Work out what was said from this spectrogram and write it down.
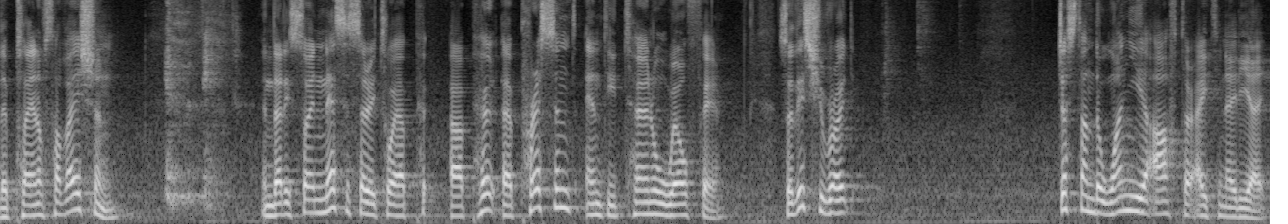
The plan of salvation. And that is so necessary to our, our, our present and eternal welfare. So, this she wrote just under one year after 1888.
